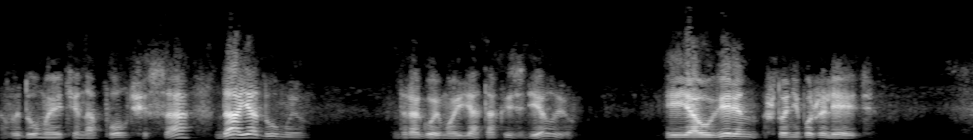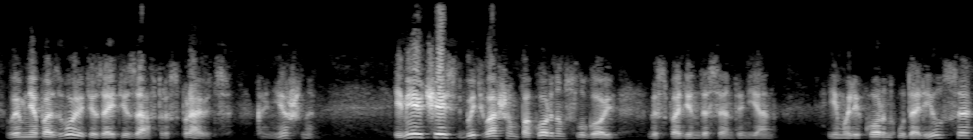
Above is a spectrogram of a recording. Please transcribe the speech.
«Вы думаете, на полчаса?» «Да, я думаю». «Дорогой мой, я так и сделаю. И я уверен, что не пожалеете. Вы мне позволите зайти завтра справиться?» «Конечно. Имею честь быть вашим покорным слугой, господин де Сент-Иньян». И Маликорн удалился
